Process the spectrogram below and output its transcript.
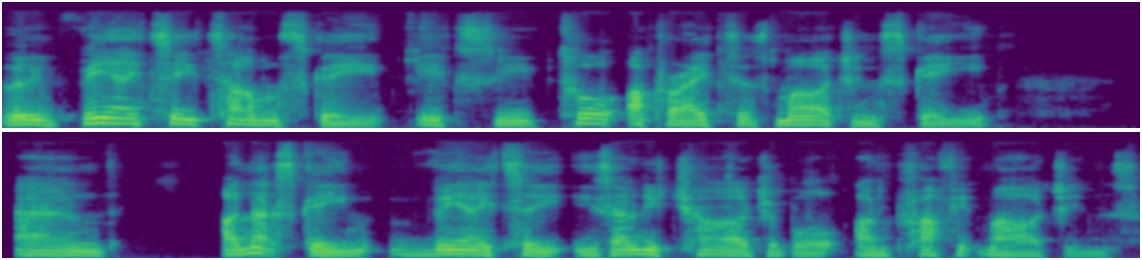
the VAT TOM scheme, it's the tour operator's margin scheme, and on that scheme, VAT is only chargeable on profit margins,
